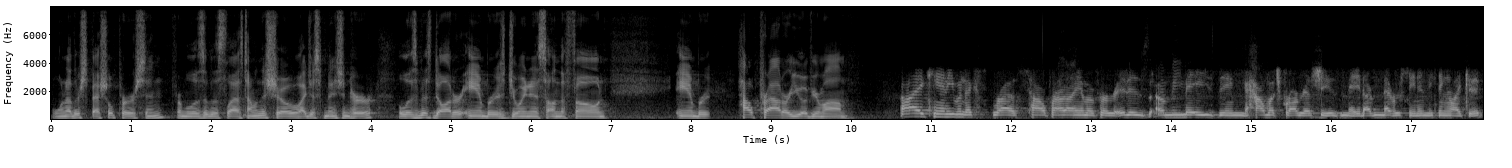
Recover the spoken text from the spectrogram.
one other special person from Elizabeth's last time on the show. I just mentioned her. Elizabeth's daughter, Amber, is joining us on the phone. Amber, how proud are you of your mom? I can't even express how proud I am of her. It is amazing how much progress she has made. I've never seen anything like it.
